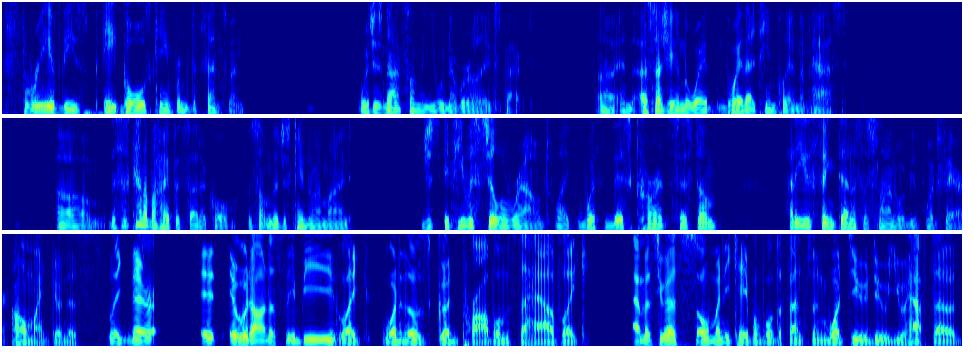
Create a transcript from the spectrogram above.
three of these eight goals came from defensemen, which is not something you would never really expect uh, and especially in the way the way that team played in the past. Um, this is kind of a hypothetical, something that just came to my mind. Just if he was still around, like with this current system, how do you think Dennis Cesana would be would fare? Oh my goodness. Like there it it would honestly be like one of those good problems to have. Like MSU has so many capable defensemen. What do you do? You have to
